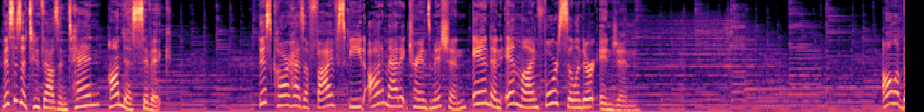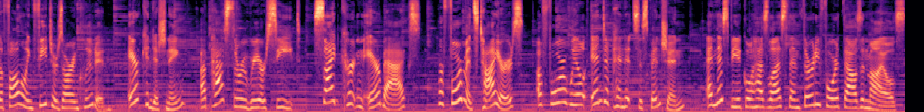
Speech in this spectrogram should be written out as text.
This is a 2010 Honda Civic. This car has a 5-speed automatic transmission and an inline 4-cylinder engine. All of the following features are included. Air conditioning, a pass-through rear seat, side curtain airbags, performance tires, a four-wheel independent suspension, and this vehicle has less than 34,000 miles.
